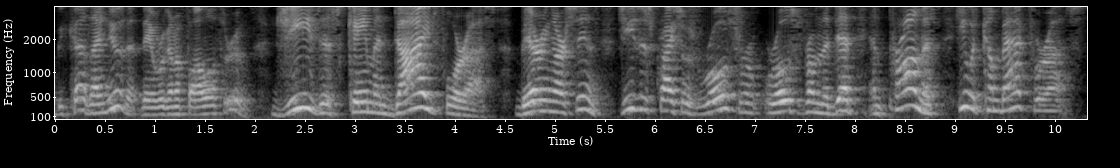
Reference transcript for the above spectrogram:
because I knew that they were going to follow through. Jesus came and died for us, bearing our sins. Jesus Christ was rose from, rose from the dead and promised he would come back for us.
